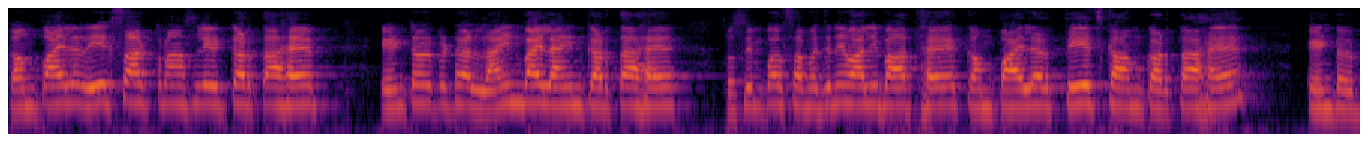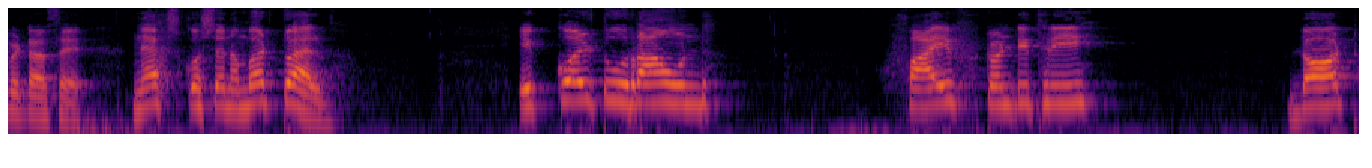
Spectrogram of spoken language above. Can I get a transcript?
कंपाइलर एक साथ ट्रांसलेट करता है। इंटरप्रेटर लाइन बाय लाइन करता है। तो सिंपल समझने वाली बात है कंपाइलर तेज काम करता है इंटरप्रेटर से। Next question number twelve equal to round 523 dot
